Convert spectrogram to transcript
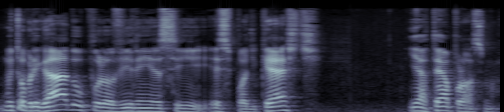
muito obrigado por ouvirem esse, esse podcast e até a próxima.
